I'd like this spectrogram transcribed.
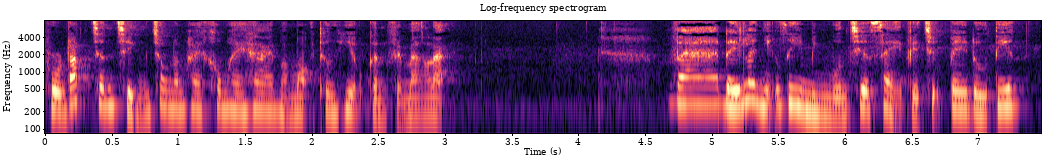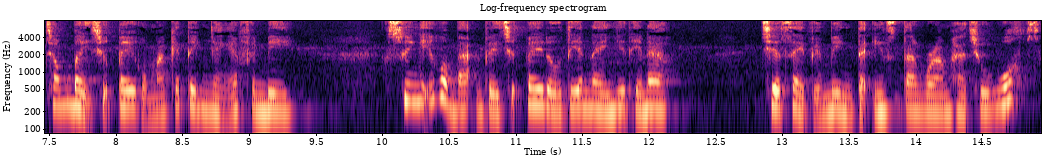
product chân chính trong năm 2022 mà mọi thương hiệu cần phải mang lại. Và đấy là những gì mình muốn chia sẻ về chữ P đầu tiên trong 7 chữ P của marketing ngành F&B. Suy nghĩ của bạn về chữ P đầu tiên này như thế nào? Chia sẻ với mình tại Instagram Hà Chu Works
